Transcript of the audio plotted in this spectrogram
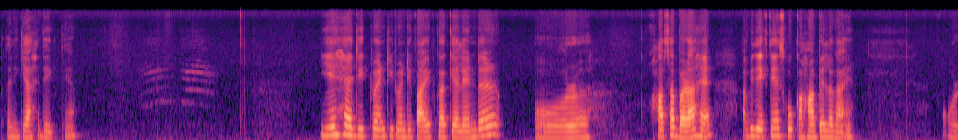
पता नहीं क्या है, देखते हैं। ये है जी ट्वेंटी ट्वेंटी फाइव का कैलेंडर और ख़ासा बड़ा है। अभी देखते हैं इसको कहाँ पे लगाएँ। और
